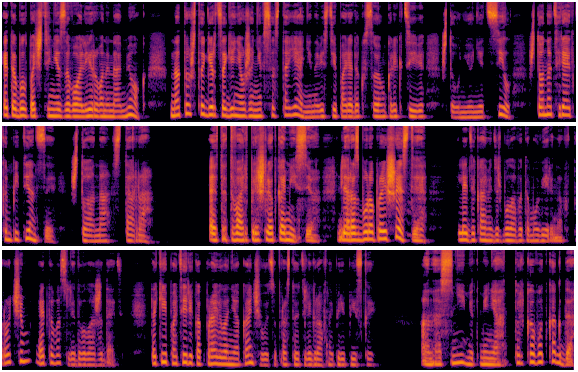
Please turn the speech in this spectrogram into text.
Это был почти незавуалированный намек на то, что герцогиня уже не в состоянии навести порядок в своем коллективе, что у нее нет сил, что она теряет компетенции, что она стара. «Эта тварь пришлет комиссию для разбора происшествия», Леди Камедиш была в этом уверена. Впрочем, этого следовало ожидать. Такие потери, как правило, не оканчиваются простой телеграфной перепиской. «Она снимет меня, только вот когда?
